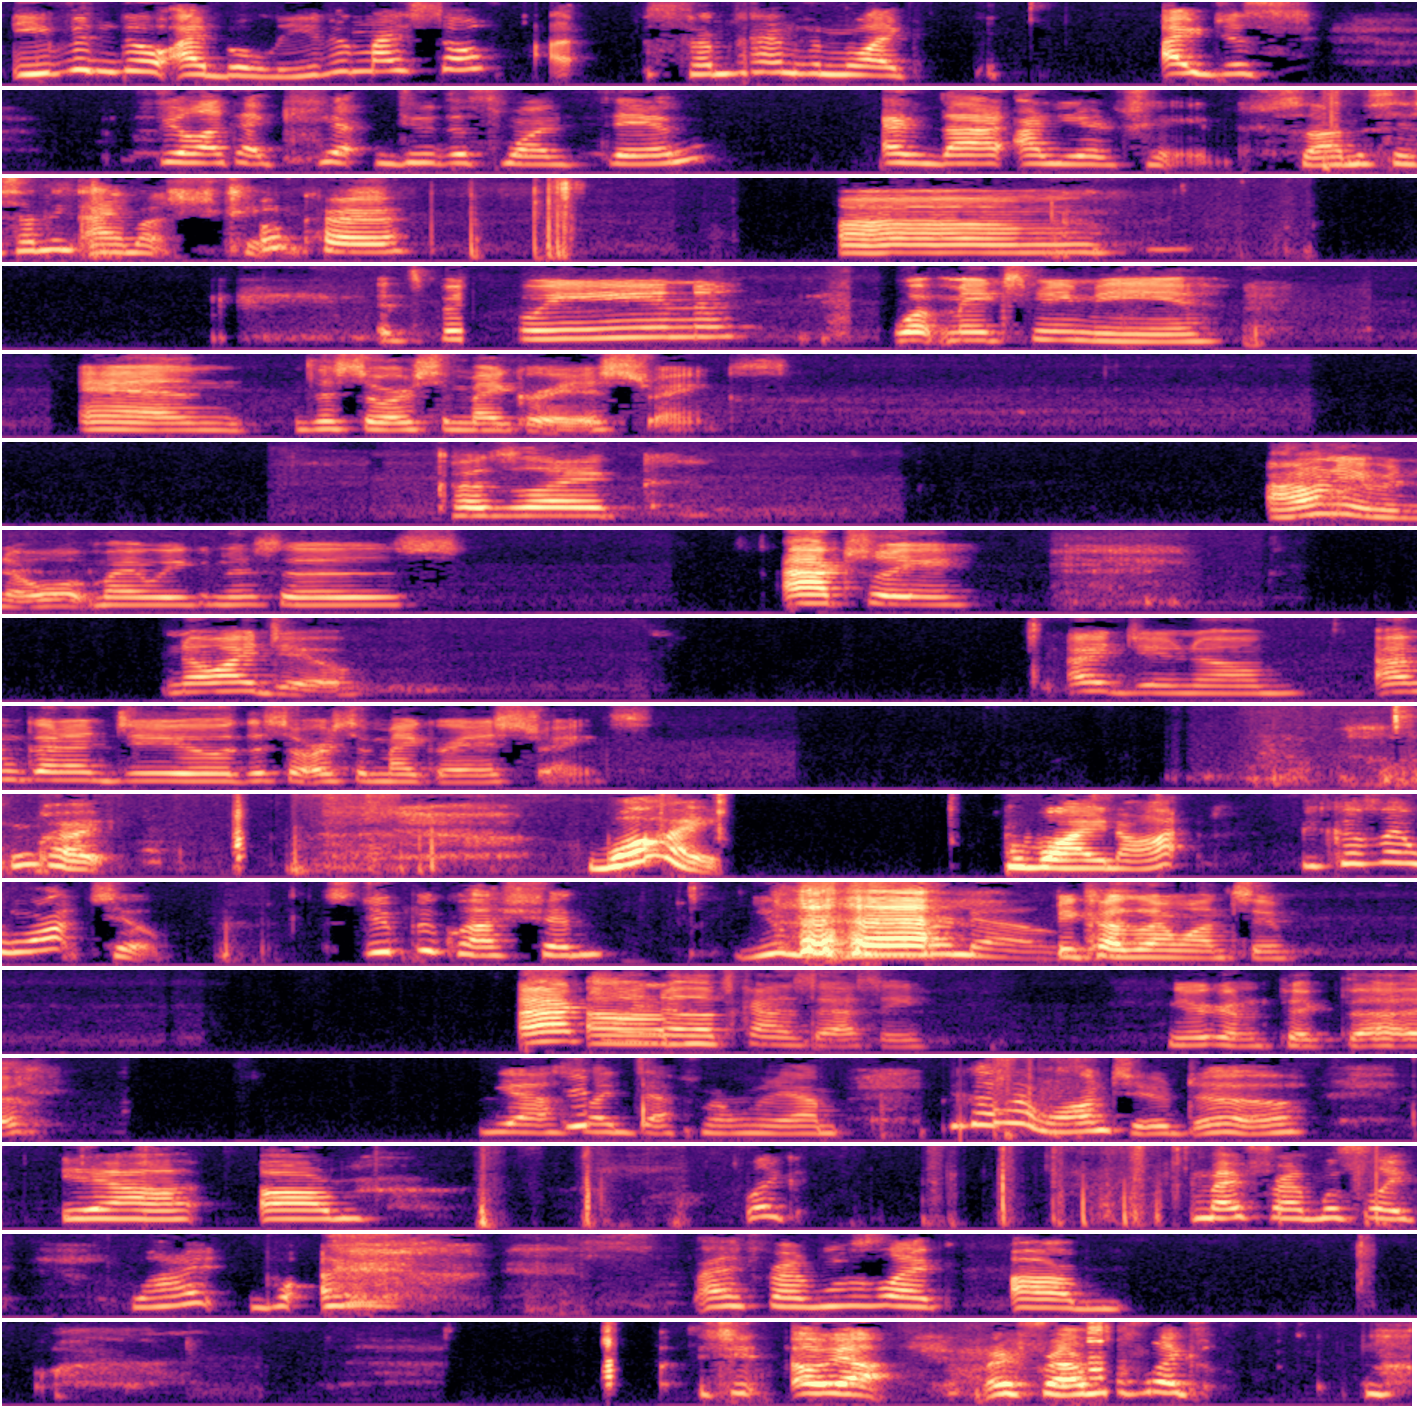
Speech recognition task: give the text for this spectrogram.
even though I believe in myself, I, sometimes I'm like, I just feel like I can't do this one thing, and that I need to change. So I'm gonna say something I must change. Okay. Um, it's between what makes me me and the source of my greatest strength. Cause like, I don't even know what my weakness is. Actually, no, I do. I do know. I'm gonna do the source of my greatest strength. Okay. Why? Why not? Because I want to. Stupid question. You never know. Because I want to. Actually, no, Um, that's kind of sassy. You're gonna pick that. Yes, I definitely am. Because I want to, duh. Yeah, um like my friend was like, "Why wh- My friend was like, um she, oh yeah, my friend was like,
